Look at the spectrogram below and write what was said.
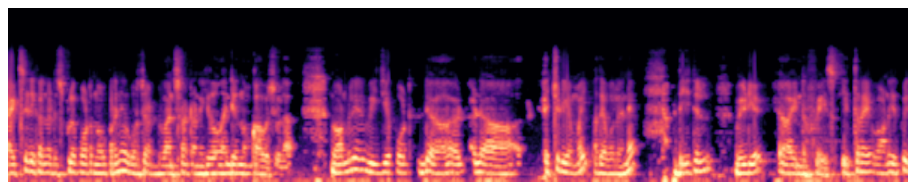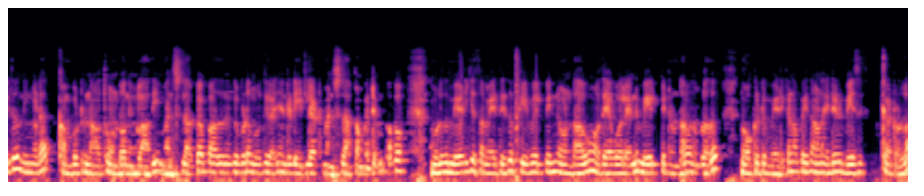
റൈറ്റ് സൈഡിൽ കാണുന്ന ഡിസ്പ്ലേ പോർട്ട് എന്നൊക്കെ പറഞ്ഞാൽ കുറച്ച് അഡ്വാൻസ്ഡ് ആയിട്ടാണ് എനിക്ക് തോന്നുന്നത്. അതിന്റെ ഒന്നും നമുക്ക് ആവശ്യമില്ല. Normally V G A port H D M I അതേപോലെ തന്നെ ഡിജിറ്റൽ വീഡിയോ ഇന്റർഫേസ് ഇത്രയുമാണ്. ഇപ്പോൾ ഇത് നിങ്ങളുടെ കമ്പ്യൂട്ടറിനകത്ത് ഉണ്ടോ നിങ്ങൾ ആദ്യം മനസ്സിലാക്കുക. അപ്പോൾ അത് നിങ്ങൾക്ക് ഇവിടെ നോക്കി കഴിഞ്ഞാൽ എന്റെ ഡീറ്റെയിൽ ആയിട്ട് മനസ്സിലാക്കാൻ പറ്റും. അപ്പോൾ നമ്മളിത് മേടിക്കുന്ന സമയത്ത് ഇത് ഫീമെയിൽ പിൻ ഉണ്ടാവും. അതേപോലെ തന്നെ മെയിൽ പിൻ ഉണ്ടാവും. നമ്മളത് നോക്കിയിട്ട് മേടിക്കണം. അപ്പോൾ ഇതാണ് അതിന്റെ ഒരു ബേസിക് ആയിട്ടുള്ള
